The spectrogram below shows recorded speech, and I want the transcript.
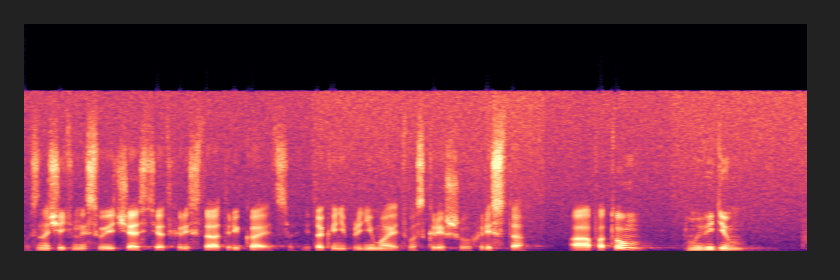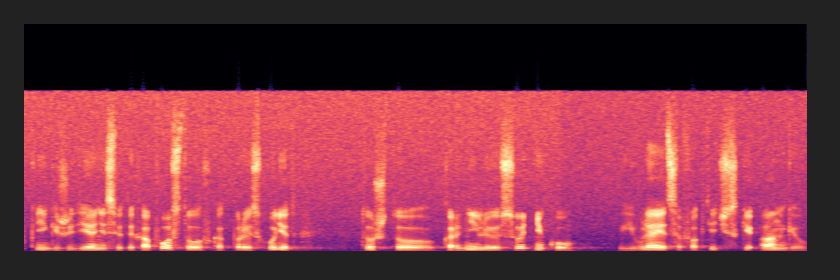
в значительной своей части от Христа отрекается и так и не принимает воскресшего Христа. А потом мы видим в книге «Жидеяния святых апостолов», как происходит то, что Корнилию Сотнику является фактически ангел.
